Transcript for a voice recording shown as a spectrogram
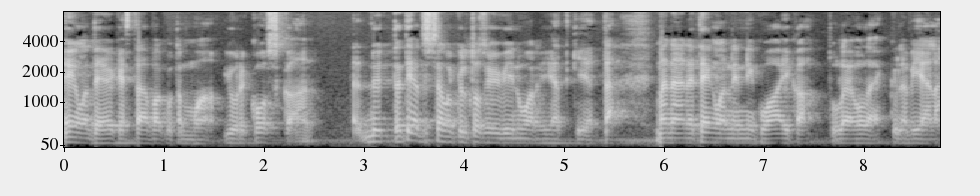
Englanti ei oikeastaan vakuuta mua juuri koskaan nyt tietysti siellä on kyllä tosi hyviä nuoria jätkiä, että mä näen, että Englannin niin kuin aika tulee olemaan kyllä vielä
